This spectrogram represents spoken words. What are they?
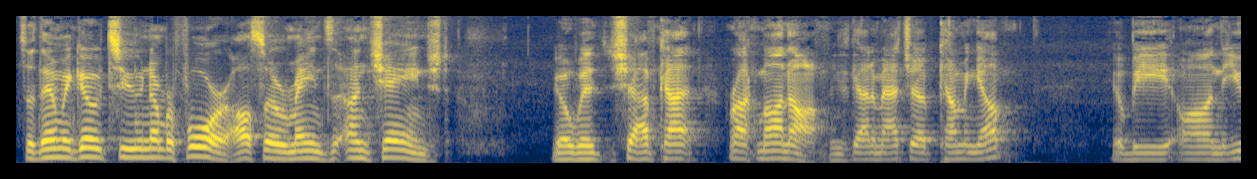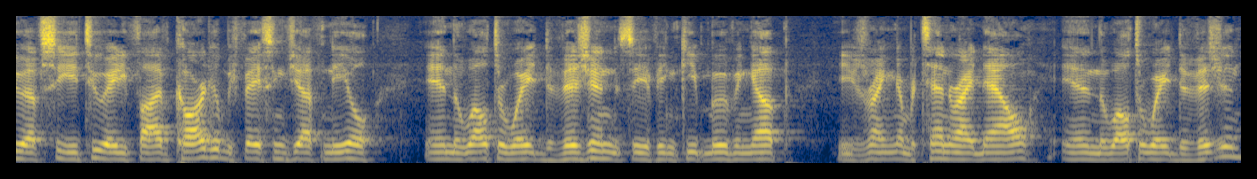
so then we go to number four also remains unchanged go with Shavkat Rakhmonov he's got a matchup coming up He'll be on the UFC 285 card. He'll be facing Geoff Neal in the welterweight division to see if he can keep moving up. He's ranked number 10 right now in the welterweight division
